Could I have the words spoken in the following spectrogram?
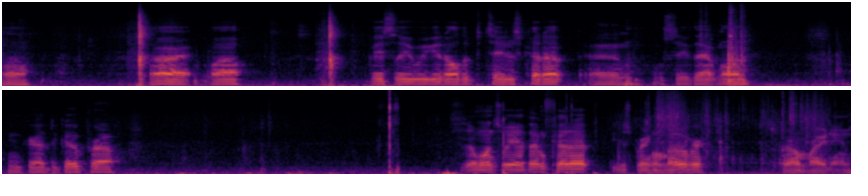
Oh. Alright, well. Basically, we get all the potatoes cut up, and we'll save that one. and grab the GoPro. So once we have them cut up, you just bring them over, throw them right in.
